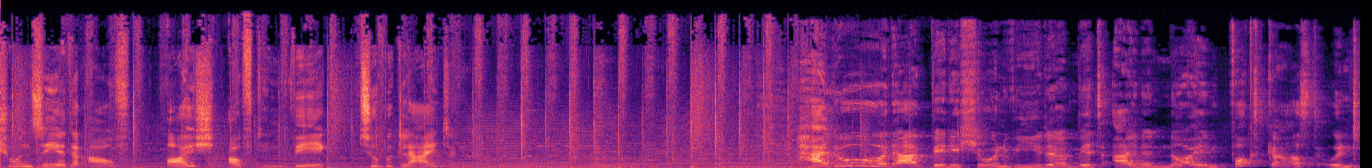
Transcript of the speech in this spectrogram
schon sehr darauf, euch auf den Weg zu begleiten. Hallo, da bin ich schon wieder mit einem neuen Podcast und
